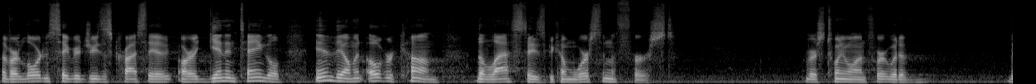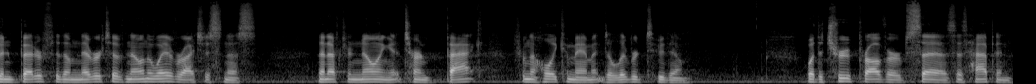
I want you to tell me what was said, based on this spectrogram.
of our Lord and Savior Jesus Christ, they are again entangled in them and overcome, the last days become worse than the first. Verse 21 For it would have been better for them never to have known the way of righteousness than after knowing it turn back from the holy commandment delivered to them. What the true proverb says has happened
